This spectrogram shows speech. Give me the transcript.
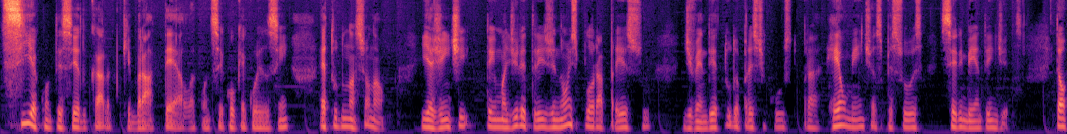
Se acontecer do cara quebrar a tela, acontecer qualquer coisa assim, é tudo nacional. E a gente tem uma diretriz de não explorar preço, de vender tudo a preço de custo, para realmente as pessoas serem bem atendidas. Então,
